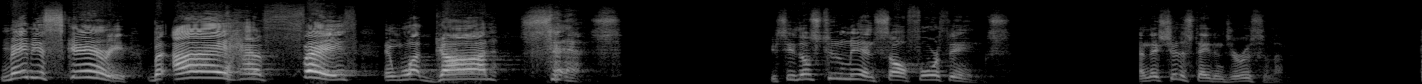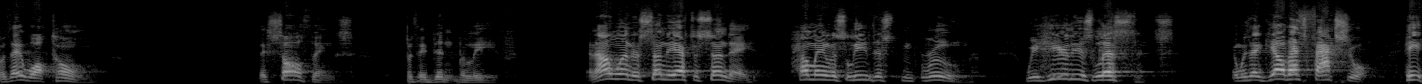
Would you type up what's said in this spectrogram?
Maybe it's scary. But I have faith in what God says. You see, those two men saw four things, and they should have stayed in Jerusalem. But they walked home. They saw things, but they didn't believe. And I wonder Sunday after Sunday, how many of us leave this room? We hear these lessons and we think, yeah, that's factual. He,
